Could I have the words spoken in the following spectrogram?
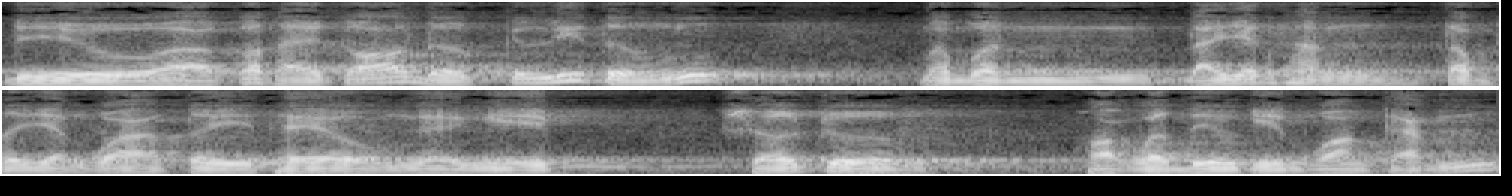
đều à, có thể có được cái lý tưởng mà mình đã dấn thân trong thời gian qua tùy theo nghề nghiệp, sở trường hoặc là điều kiện hoàn cảnh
